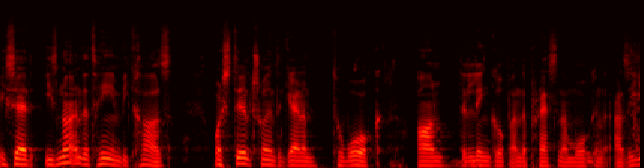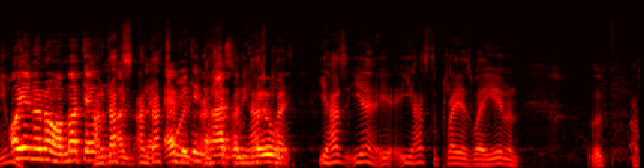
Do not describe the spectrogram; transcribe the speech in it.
He said he's not in the team because we're still trying to get him to work on the link up and the pressing and I'm working as a unit. Oh yeah, no, no, I'm not doubting. and that's and that's everything why, has and he has play, he has yeah he, he has to play his way in and look uh,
